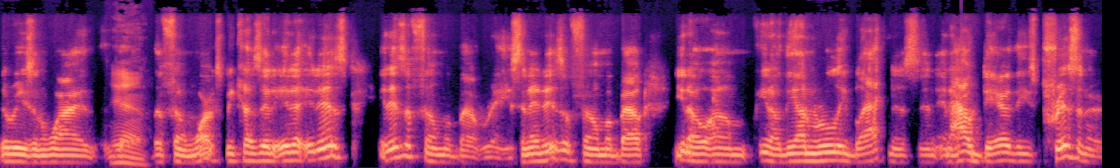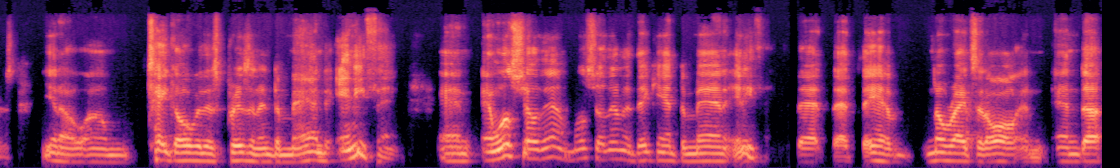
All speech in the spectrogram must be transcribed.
the reason why yeah. the, the, film works because it, it it is it is a film about race and it is a film about you know um, you know the unruly blackness and, and how dare these prisoners you know um, take over this prison and demand anything and and we'll show them we'll show them that they can't demand anything that that they have no rights at all and and uh,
